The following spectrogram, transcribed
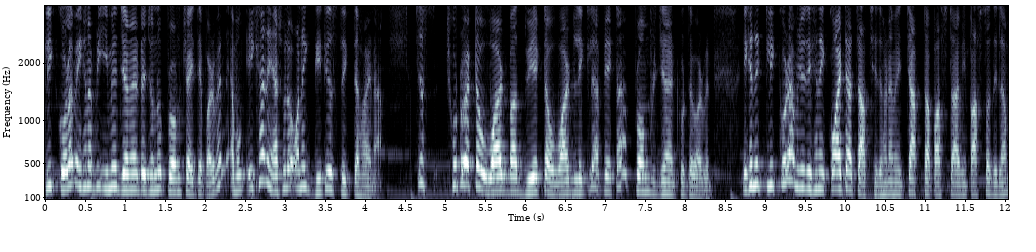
ক্লিক করলাম, এখানে আপনি ইমেজ জেনারেটের জন্য প্রম্পট চাইতে পারবেন এবং এখানে আসলে অনেক ডিটেলস লিখতে হয় না। জাস্ট ছোটো একটা ওয়ার্ড বা দুই একটা ওয়ার্ড লিখলে আপনি একটা প্রম্পট জেনারেট করতে পারবেন। এখানে ক্লিক করে আমি যদি এখানে কয়টা চাচ্ছি, ধরেন আমি চারটা, পাঁচটা, আমি পাঁচটা দিলাম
